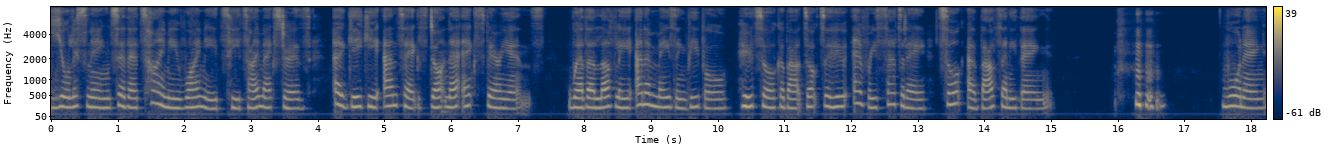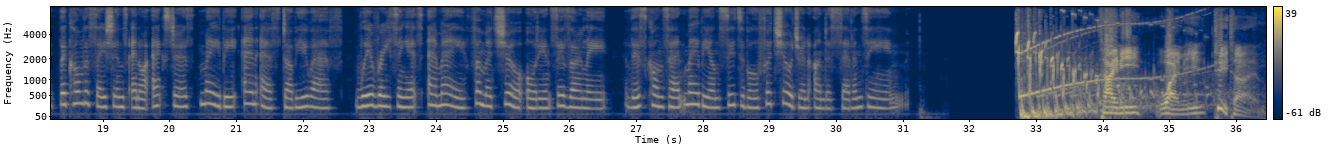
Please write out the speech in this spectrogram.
You're listening to the Timey Wimey Tea Time Extras, a geeky antics.net experience, where the lovely and amazing people who talk about Doctor Who every Saturday talk about anything. Warning, the conversations in our extras may be NSWF. We're rating it MA for mature audiences only. This content may be unsuitable for children under 17. Tiny, whiny tea time.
